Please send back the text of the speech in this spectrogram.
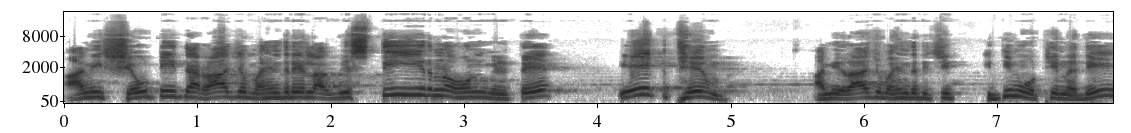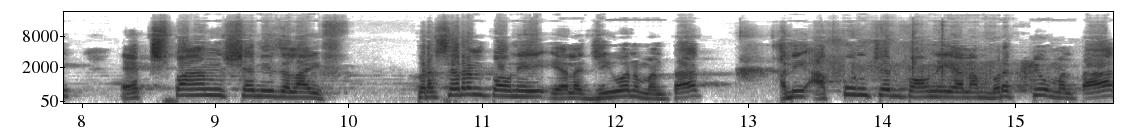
आणि शेवटी त्या राजमहेंद्रीला विस्तीर्ण होऊन मिळते एक थेंब. आणि राजमहेंद्रीची किती मोठी नदी? एक्सपान्शन इज लाईफ प्रसरण पावणे याला जीवन म्हणतात आणि आकुंचन पावणे याला मृत्यू म्हणतात.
